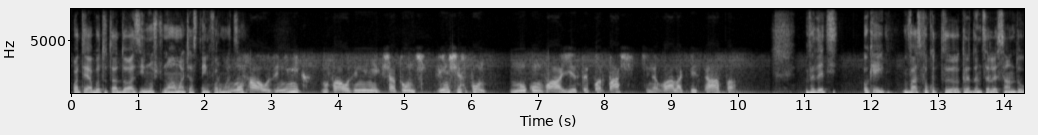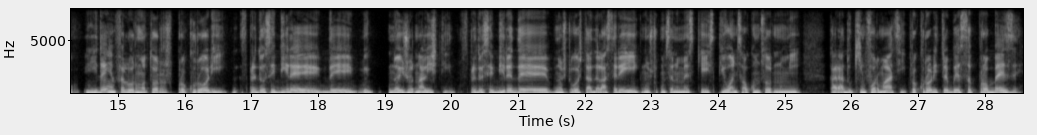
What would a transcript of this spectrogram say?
Poate i-a bătut a doua zi, nu știu, nu am această informație. Nu s-a auzit nimic, nu s-a auzit nimic. Și atunci vin și spun, nu cumva este părtaș cineva la chestia asta? Vedeți, Ok, v-ați făcut uh, credințele, Sandu. Ideea e în felul următor. Procurorii, spre deosebire de uh, noi jurnaliștii, spre deosebire de, nu știu, ăștia de la SRI, nu știu cum se numesc ei, spioni sau cum s-or numi, care aduc informații, procurorii trebuie să probeze.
